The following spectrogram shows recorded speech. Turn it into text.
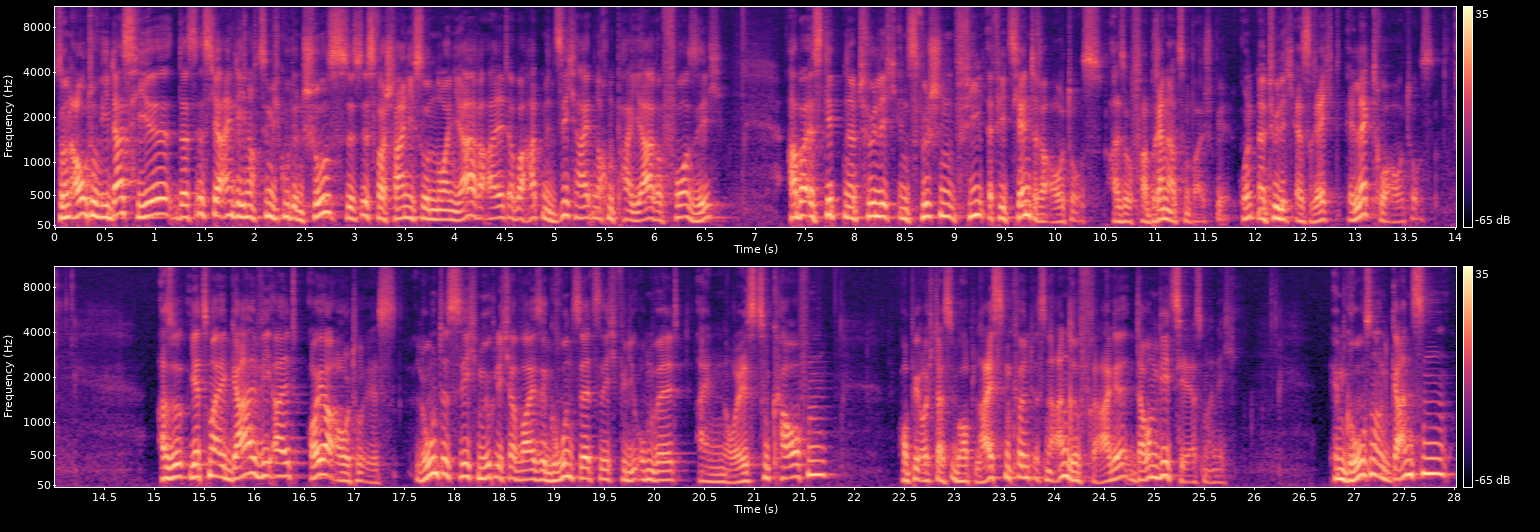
So ein Auto wie das hier, das ist ja eigentlich noch ziemlich gut in Schuss. Es ist wahrscheinlich so neun Jahre alt, aber hat mit Sicherheit noch ein paar Jahre vor sich. Aber es gibt natürlich inzwischen viel effizientere Autos, also Verbrenner zum Beispiel. Und natürlich erst recht Elektroautos. Also jetzt mal egal wie alt euer Auto ist, lohnt es sich möglicherweise grundsätzlich für die Umwelt ein neues zu kaufen? Ob ihr euch das überhaupt leisten könnt, ist eine andere Frage. Darum geht es hier erstmal nicht. Im Großen und Ganzen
